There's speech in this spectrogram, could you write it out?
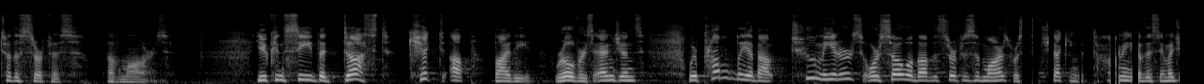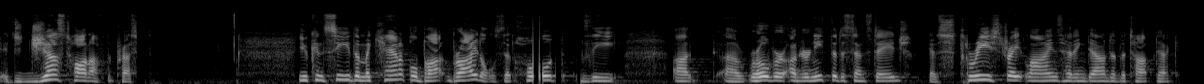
to the surface of Mars. You can see the dust kicked up by the rover's engines. We're probably about two meters or so above the surface of Mars. We're checking the timing of this image. It's just hot off the press. You can see the mechanical bridles that hold the uh, uh, rover underneath the descent stage. As three straight lines heading down to the top deck.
